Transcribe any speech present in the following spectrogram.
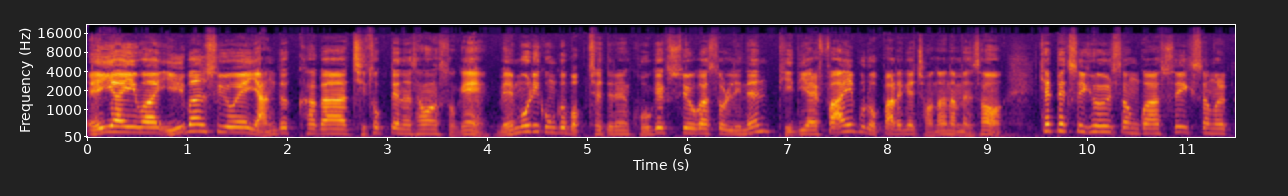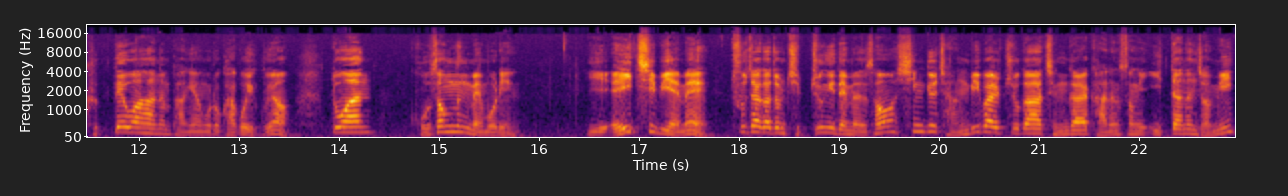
AI와 일반 수요의 양극화가 지속되는 상황 속에 메모리 공급 업체들은 고객 수요가 쏠리는 DDR5로 빠르게 전환하면서 캐펙스 효율성과 수익성을 극대화하는 방향으로 가고 있고요. 또한 고성능 메모리인 이 HBM에 투자가 좀 집중이 되면서 신규 장비 발주가 증가할 가능성이 있다는 점이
